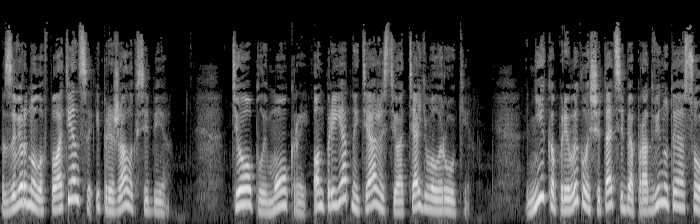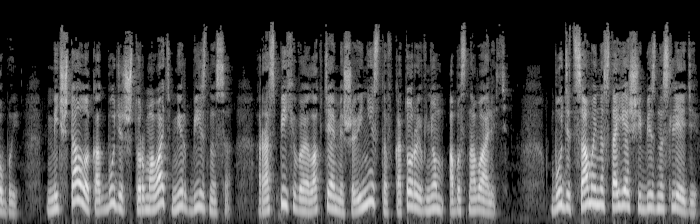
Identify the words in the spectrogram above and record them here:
завернула в полотенце и прижала к себе. Теплый, мокрый, он приятной тяжестью оттягивал руки. Ника привыкла считать себя продвинутой особой, мечтала, как будет штурмовать мир бизнеса, распихивая локтями шовинистов, которые в нем обосновались. Будет самой настоящей бизнес-леди,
